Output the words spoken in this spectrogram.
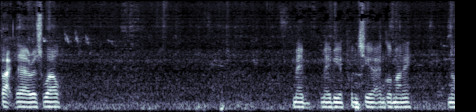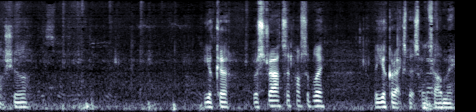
back there as well. Maybe, maybe Opuntia engelmanni, not sure. Yucca rostrata, possibly. The Yucca experts will tell me.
